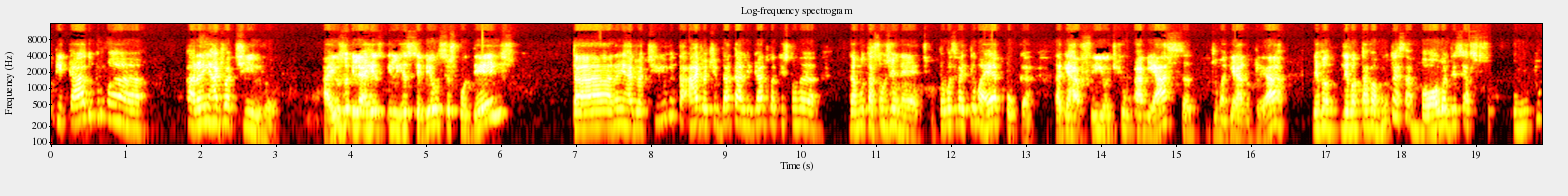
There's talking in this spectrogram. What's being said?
picado por uma aranha radioativa. Aí ele, ele recebeu os seus poderes da aranha radioativa, tá, a radioatividade está ligada com a questão da, da mutação genética. Então, você vai ter uma época da Guerra Fria onde a ameaça de uma guerra nuclear levantava muito essa bola desse assunto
